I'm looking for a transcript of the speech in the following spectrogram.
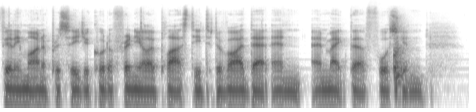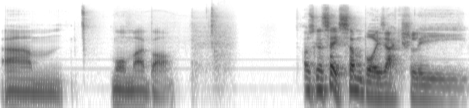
fairly minor procedure called a frenuloplasty to divide that and and make the foreskin um, more mobile. I was going to say some boys actually,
